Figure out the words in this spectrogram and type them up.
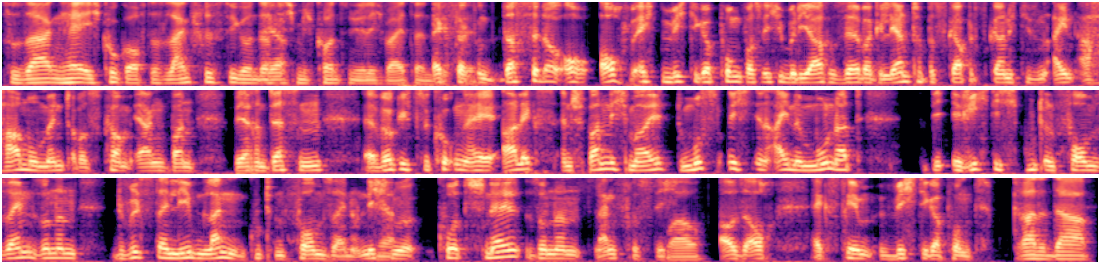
zu sagen, hey, ich gucke auf das Langfristige und dass ja. ich mich kontinuierlich weiterentwickle. Exakt, und das ist halt auch, auch echt ein wichtiger Punkt, was ich über die Jahre selber gelernt habe. Es gab jetzt gar nicht diesen einen Aha-Moment, aber es kam irgendwann währenddessen, äh, wirklich zu gucken, hey, Alex, entspann dich mal, du musst nicht in einem Monat richtig gut in Form sein, sondern du willst dein Leben lang gut in Form sein und nicht ja. nur kurz schnell, sondern langfristig. Wow. Also auch extrem wichtiger Punkt. Gerade da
